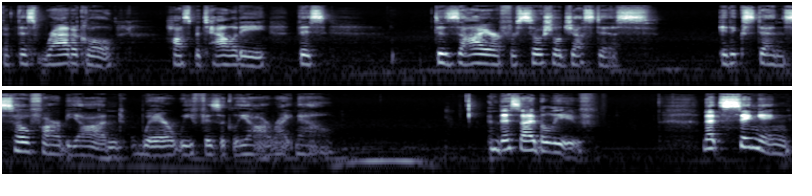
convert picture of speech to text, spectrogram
that this radical hospitality, this desire for social justice, it extends so far beyond where we physically are right now. And this, I believe, that singing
